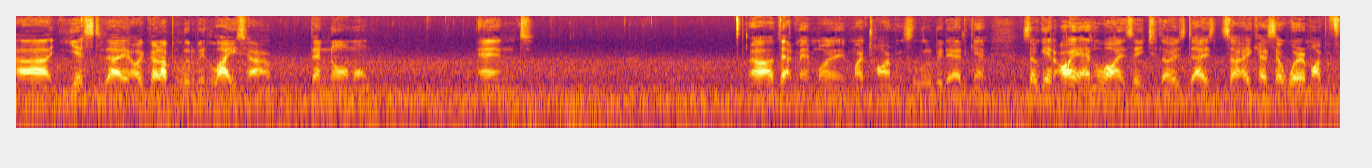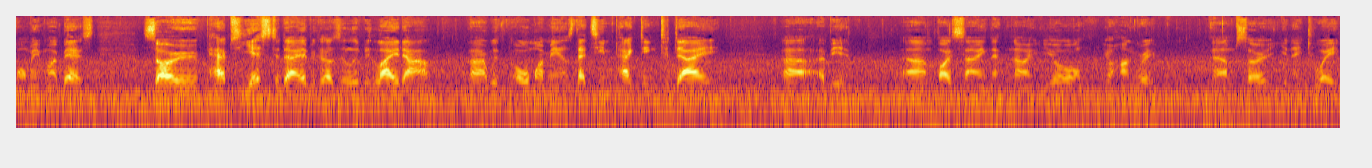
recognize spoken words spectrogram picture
Uh, yesterday I got up a little bit later than normal, and uh, that meant my, my time was a little bit out again. So again, I analyse each of those days and say, okay, so where am I performing my best? So perhaps yesterday, because I was a little bit later uh, with all my meals, that's impacting today uh, a bit um, by saying that no, you're you're hungry, um, so you need to eat.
